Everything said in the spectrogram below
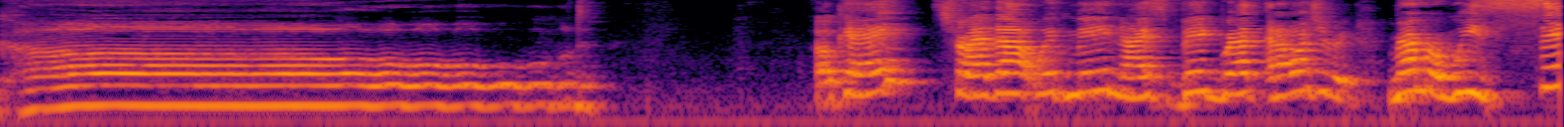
cold. Okay, try that with me. Nice big breath. And I want you to remember we sing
